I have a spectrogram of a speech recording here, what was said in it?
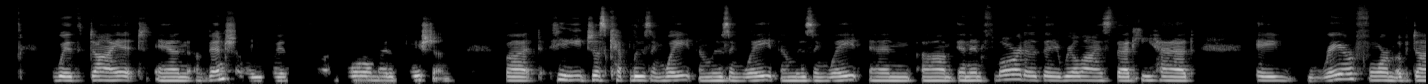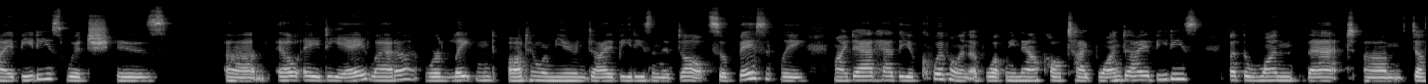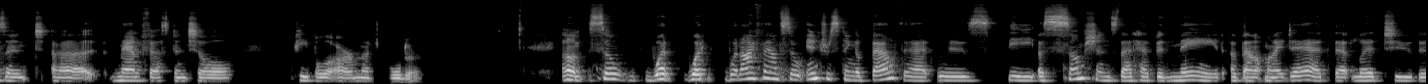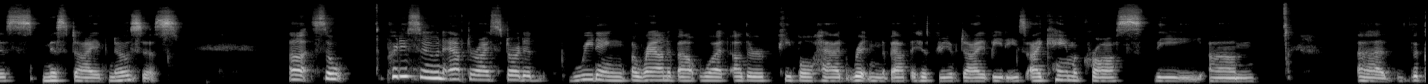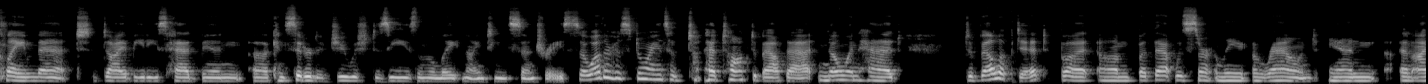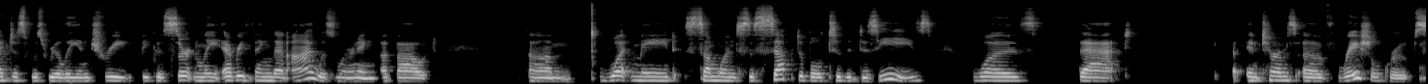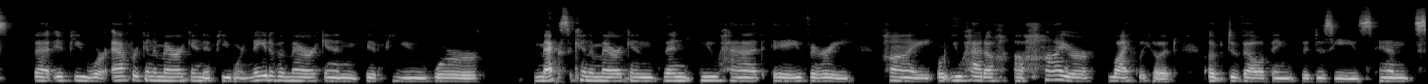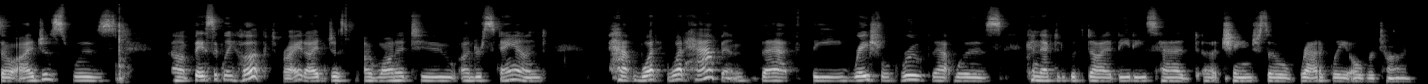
with diet and eventually with oral medication. But he just kept losing weight and losing weight and losing weight. And, um, and in Florida, they realized that he had a rare form of diabetes, which is um, LADA, LADA, or latent autoimmune diabetes in adults. So basically, my dad had the equivalent of what we now call type 1 diabetes, but the one that um, doesn't uh, manifest until people are much older. Um, so what what what I found so interesting about that was the assumptions that had been made about my dad that led to this misdiagnosis. Uh, so pretty soon after I started reading around about what other people had written about the history of diabetes, I came across the um, uh, the claim that diabetes had been uh, considered a Jewish disease in the late 19th century. So other historians have t- had talked about that. No one had developed it, but um, but that was certainly around, and and I just was really intrigued because certainly everything that I was learning about um, what made someone susceptible to the disease was that in terms of racial groups that if you were African American, if you were Native American, if you were Mexican American, then you had a very high, or you had a, a, higher likelihood of developing the disease. And so I just was uh, basically hooked, right? I just I wanted to understand ha- what what happened that the racial group that was connected with diabetes had uh, changed so radically over time.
